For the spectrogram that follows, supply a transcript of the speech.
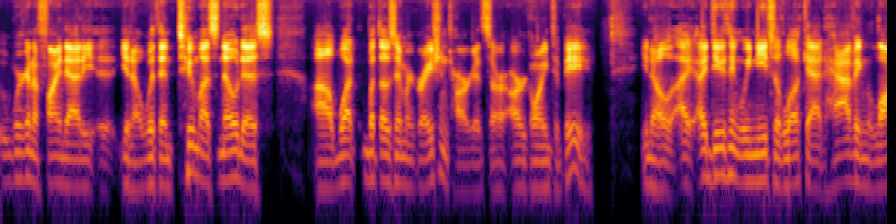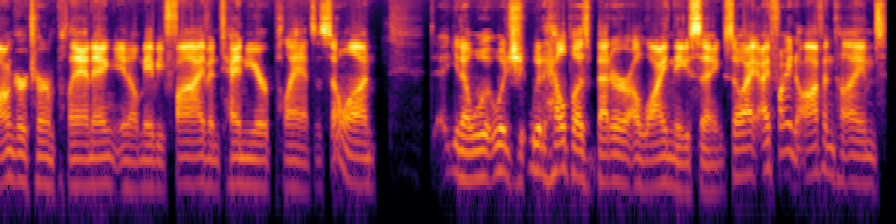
we're going to find out, you know, within two months' notice, uh, what what those immigration targets are are going to be you know, I, I, do think we need to look at having longer term planning, you know, maybe five and 10 year plans and so on, you know, w- which would help us better align these things. So I, I find oftentimes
